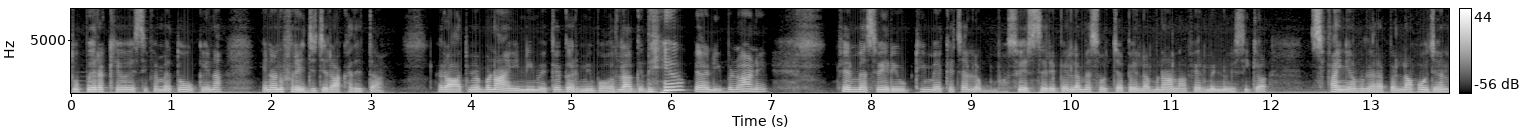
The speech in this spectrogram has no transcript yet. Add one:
ਧੁੱਪੇ ਰੱਖੇ ਹੋਏ ਸੀ। ਫਿਰ ਮੈਂ ਧੋ ਕੇ ਨਾ ਇਹਨਾਂ ਨੂੰ ਫ੍ਰਿਜ 'ਚ ਰੱਖ ਦਿੱਤਾ। ਰਾਤ ਮੈਂ ਬਣਾਏ ਨਹੀਂ ਮੈਂ ਕਿਹਾ ਗਰਮੀ ਬਹੁਤ ਲੱਗਦੀ ਆ, ਮੈਂ ਨਹੀਂ ਬਣਾਣੇ ਫਿਰ ਮੈਂ ਸਵੇਰੇ ਉੱਠੀ, ਮੈਂ ਕਿਹਾ ਚੱਲ ਸਵੇਰ ਸਵੇਰੇ ਪਹਿਲਾਂ ਮੈਂ ਸੋਚਿਆ ਪਹਿਲਾਂ ਬਣਾ ਲਾਂ, ਫਿਰ ਮੈਨੂੰ ਇਹ ਸੀਗਾ ਸਫਾਈਆਂ ਵਗੈਰਾ ਪਹਿਲਾਂ ਹੋ ਜਾਣ।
